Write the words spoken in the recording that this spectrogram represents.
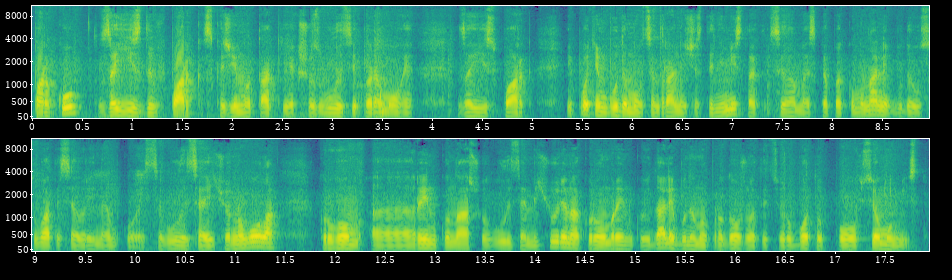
парку, заїзди в парк, скажімо так, якщо з вулиці Перемоги заїзд в парк. І потім будемо в центральній частині міста силами СКП комунальник буде усуватися аварійна ямковість. Це вулиця і Чорновола, кругом е, ринку нашого, вулиця Мічуріна, кругом ринку. І далі будемо продовжувати цю роботу по всьому місту.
